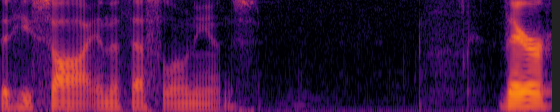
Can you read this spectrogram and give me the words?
that he saw in the Thessalonians. Their,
